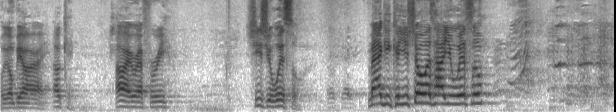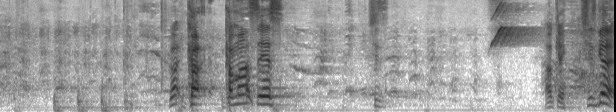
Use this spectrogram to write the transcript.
We're going to be all right. Okay. All right, referee. She's your whistle. Okay. Maggie, can you show us how you whistle? Go, come on, sis. She's okay. She's good.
